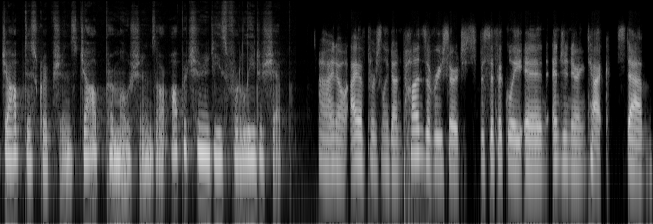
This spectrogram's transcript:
job descriptions, job promotions, or opportunities for leadership. I know I have personally done tons of research specifically in engineering, tech, STEM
